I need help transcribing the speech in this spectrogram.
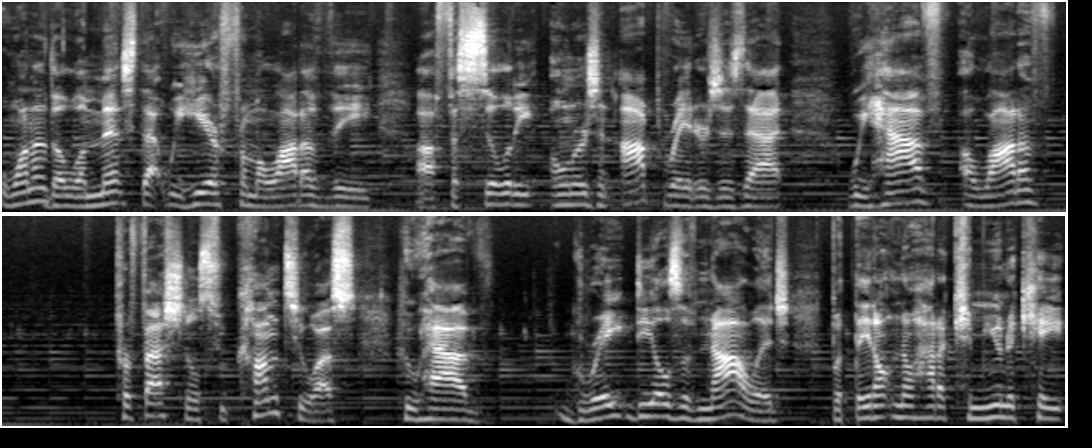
One of the laments that we hear from a lot of the uh, facility owners and operators is that we have a lot of professionals who come to us who have great deals of knowledge, but they don't know how to communicate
